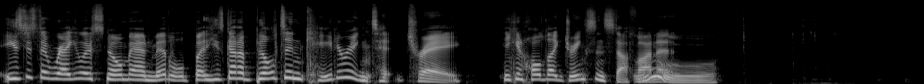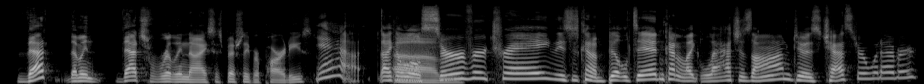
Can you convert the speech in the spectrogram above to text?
He's just a regular snowman middle, but he's got a built-in catering t- tray. He can hold like drinks and stuff on it. That I mean, that's really nice, especially for parties. Yeah, like a little Um, server tray. He's just kind of built in, kind of like latches on to his chest or whatever.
